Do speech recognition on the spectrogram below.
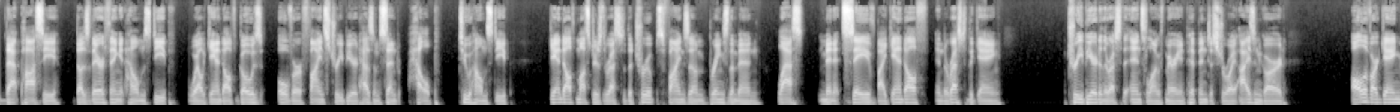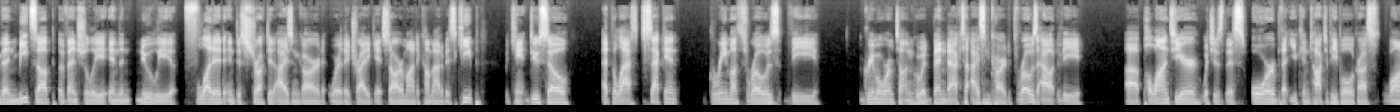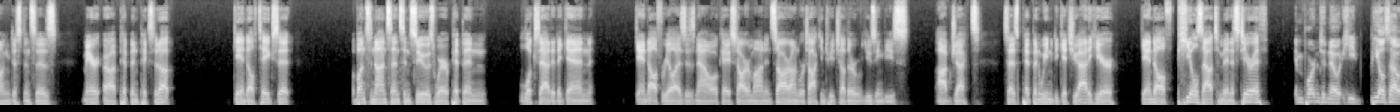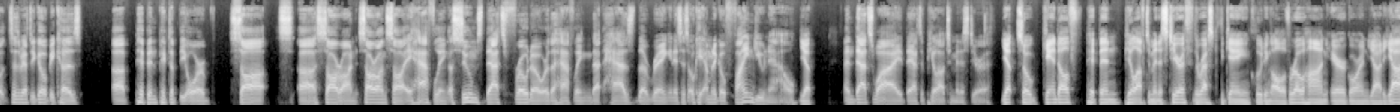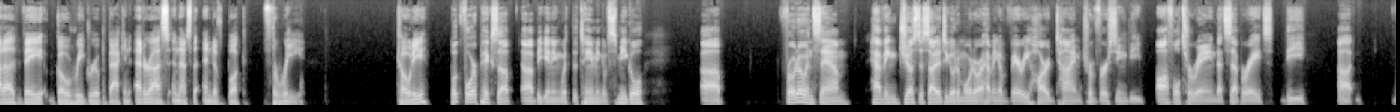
that posse does their thing at Helm's Deep, while Gandalf goes over, finds Treebeard, has him send help to Helm's Deep. Gandalf musters the rest of the troops, finds them, brings them in. Last minute save by Gandalf and the rest of the gang. Treebeard and the rest of the Ents, along with Merry and Pippin, destroy Isengard. All of our gang then meets up eventually in the newly flooded and destructed Isengard, where they try to get Saruman to come out of his keep, but can't do so. At the last second, Grima throws the Grima Wormtongue, who had been back to Isengard, throws out the uh, Palantir, which is this orb that you can talk to people across long distances. Mer- uh, Pippin picks it up. Gandalf takes it. A bunch of nonsense ensues where Pippin looks at it again. Gandalf realizes now, okay, Saruman and Sauron were talking to each other using these objects. Says, Pippin, we need to get you out of here. Gandalf peels out to Minas Tirith. Important to note, he peels out, says we have to go because uh, Pippin picked up the orb, saw uh, Sauron. Sauron saw a halfling, assumes that's Frodo or the halfling that has the ring, and it says, okay, I'm going to go find you now. Yep. And that's why they have to peel out to Minas Tirith. Yep. So Gandalf, Pippin peel off to Minas Tirith. The rest of the gang, including all of Rohan, Aragorn, yada yada, they go regroup back in Edoras, and that's the end of book three. Cody, Book four picks up, uh, beginning with the taming of Smeagol. Uh, Frodo and Sam, having just decided to go to Mordor, having a very hard time traversing the awful terrain that separates the uh,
